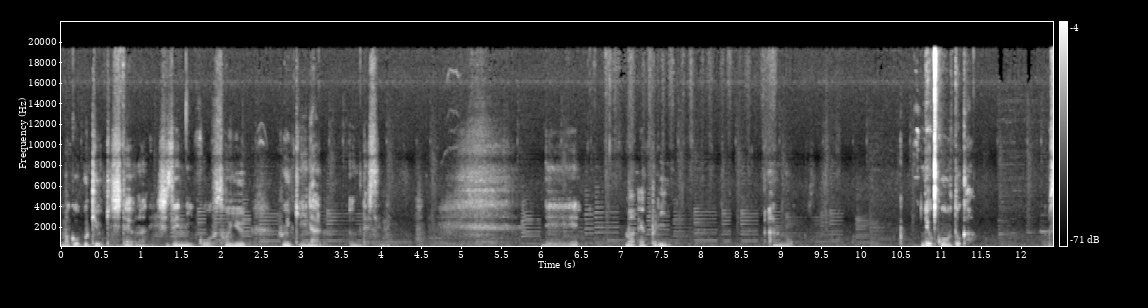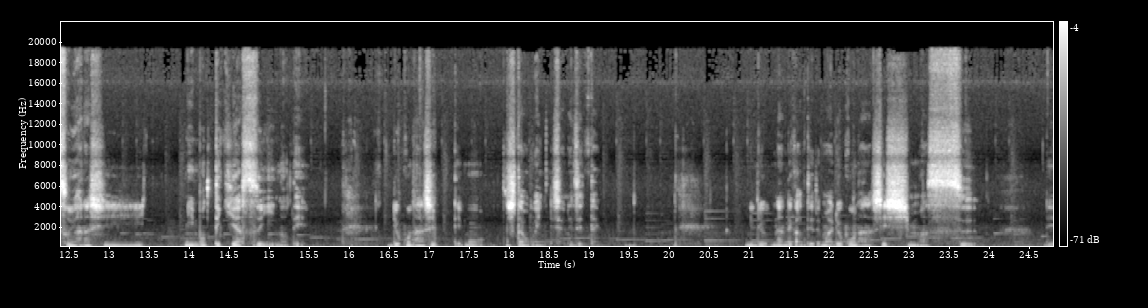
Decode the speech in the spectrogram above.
まあ、こうウキウキしたようなね、自然にこうそういう雰囲気になるんですね。で、まあやっぱり、あの、旅行とか、そういう話に持ってきやすいので、旅行の話ってもうした方がいいんですよね、絶対。なんでかっていうと、まあ旅行の話します。で、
